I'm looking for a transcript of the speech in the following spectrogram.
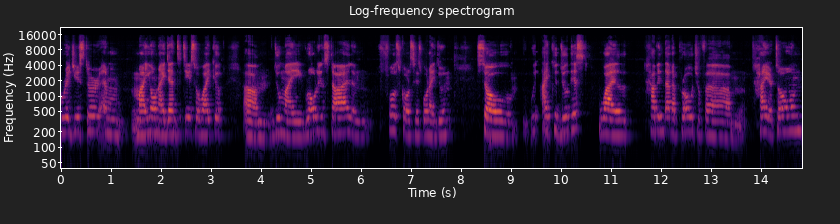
register and my own identity so I could um, do my rolling style and false cords is what I do. So we, I could do this while having that approach of a um, higher tone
